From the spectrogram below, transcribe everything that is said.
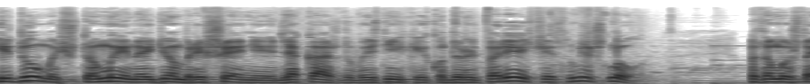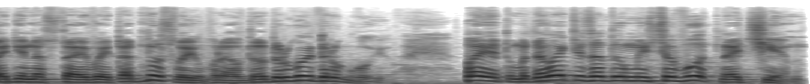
И думать, что мы найдем решение для каждого из них их удовлетворяющее, смешно. Потому что один отстаивает одну свою правду, а другой другую. Поэтому давайте задумаемся вот над чем.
